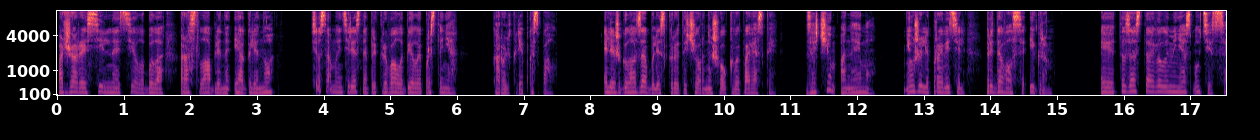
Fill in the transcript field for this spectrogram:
поджарое сильное тело было расслаблено и оголено. Все самое интересное прикрывала белая простыня. Король крепко спал. Лишь глаза были скрыты черной шелковой повязкой. Зачем она ему? Неужели правитель предавался играм? Это заставило меня смутиться.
